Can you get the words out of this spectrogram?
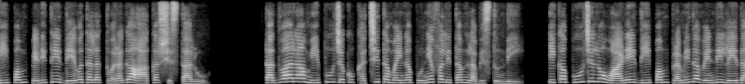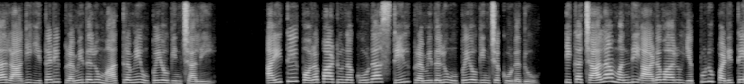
దీపం పెడితే దేవతల త్వరగా ఆకర్షిస్తారు. తద్వారా మీ పూజకు ఖచ్చితమైన పుణ్యఫలితం లభిస్తుంది. ఇక పూజలో వాడే దీపం ప్రమిద వెండి లేదా రాగి ఇతడి ప్రమిదలు మాత్రమే ఉపయోగించాలి. అయితే పొరపాటున కూడా స్టీల్ ప్రమిదలు ఉపయోగించకూడదు. ఇక చాలా మంది ఆడవారు ఎప్పుడు పడితే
